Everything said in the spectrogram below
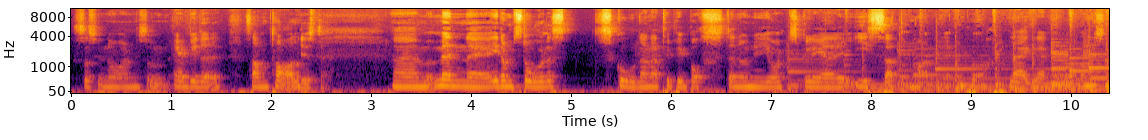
socionom som erbjuder samtal. Just det. Ehm, men eh, i de stora skolorna, typ i Boston och New York, skulle jag gissa att de har den på lägre nivån också.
